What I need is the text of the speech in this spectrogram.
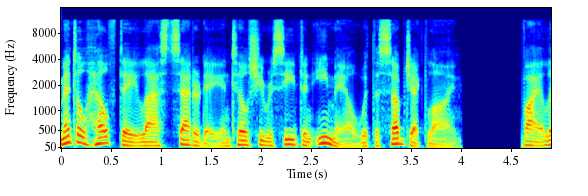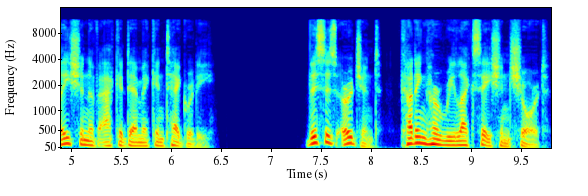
mental health day last Saturday until she received an email with the subject line Violation of academic integrity. This is urgent, cutting her relaxation short.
